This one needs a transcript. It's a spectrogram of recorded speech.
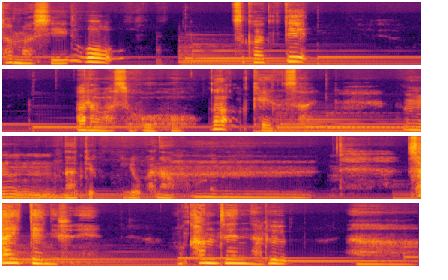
魂を使って表す方法が検済。うん、なんて言うかな。うん、採点ですね。もう完全なる、あ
